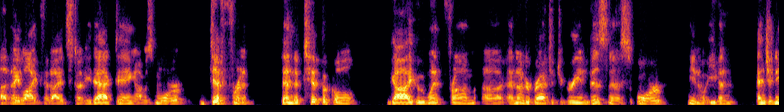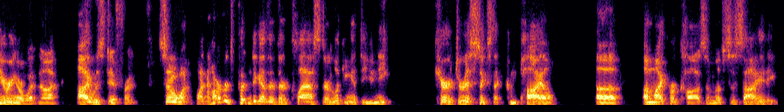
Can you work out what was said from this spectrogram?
uh, they liked that i had studied acting i was more different than the typical guy who went from uh, an undergraduate degree in business or you know even engineering or whatnot i was different so when, when harvard's putting together their class they're looking at the unique characteristics that compile uh, a microcosm of society.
